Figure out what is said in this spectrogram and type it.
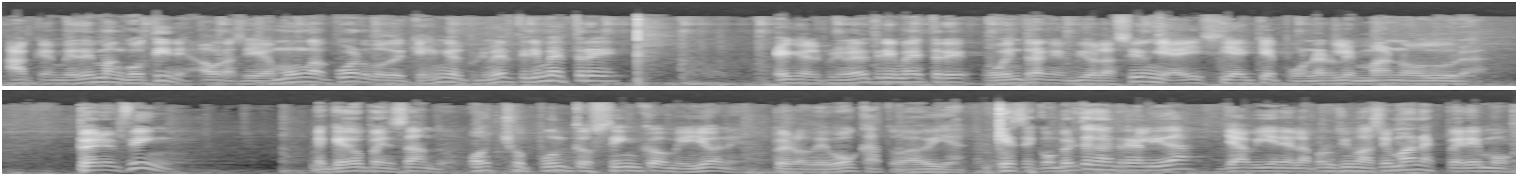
a que me den mangotines? Ahora, si llegamos a un acuerdo de que es en el primer trimestre, en el primer trimestre o entran en violación y ahí sí hay que ponerle mano dura. Pero en fin, me quedo pensando, 8.5 millones, pero de boca todavía. Que se convierten en realidad, ya viene la próxima semana, esperemos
